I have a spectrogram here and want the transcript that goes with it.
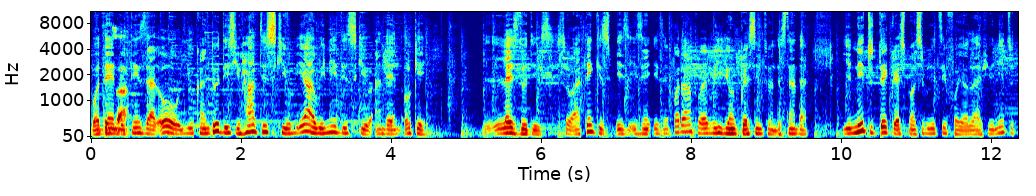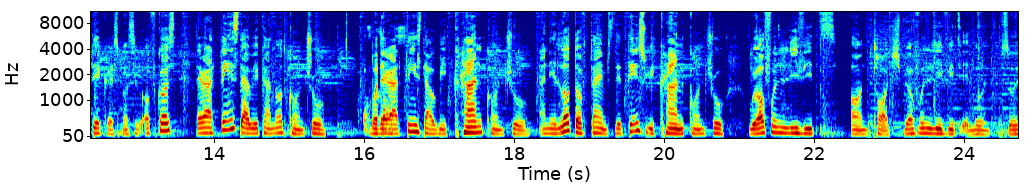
but then exactly. the things that oh you can do this, you have this skill, yeah we need this skill, and then okay, let's do this. So I think it's, it's, it's important for every young person to understand that you need to take responsibility for your life. You need to take responsibility. Of course, there are things that we cannot control of but course. there are things that we can control. And a lot of times, the things we can control, we often leave it untouched. We often leave it alone. So,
